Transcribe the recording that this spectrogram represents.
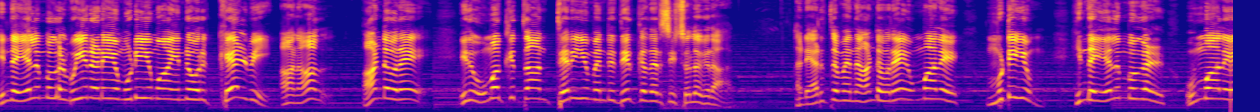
இந்த எலும்புகள் உயிரடைய முடியுமா என்ற ஒரு கேள்வி. ஆனால் ஆண்டவரே இது உமக்குத்தான் தெரியும் என்று தீர்க்கதரிசி சொல்லுகிறார். அந்த அர்த்தம் என்ன? ஆண்டவரே உம்மாலே முடியும். இந்த எலும்புகள் உம்மாலே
